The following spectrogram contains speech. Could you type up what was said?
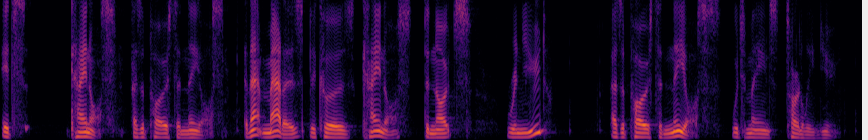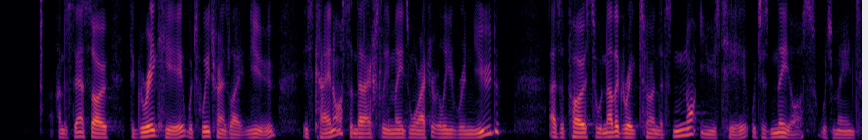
It's kainos as opposed to neos. And that matters because kainos denotes renewed as opposed to neos, which means totally new. Understand? So the Greek here, which we translate new, is kainos, and that actually means more accurately renewed, as opposed to another Greek term that's not used here, which is neos, which means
